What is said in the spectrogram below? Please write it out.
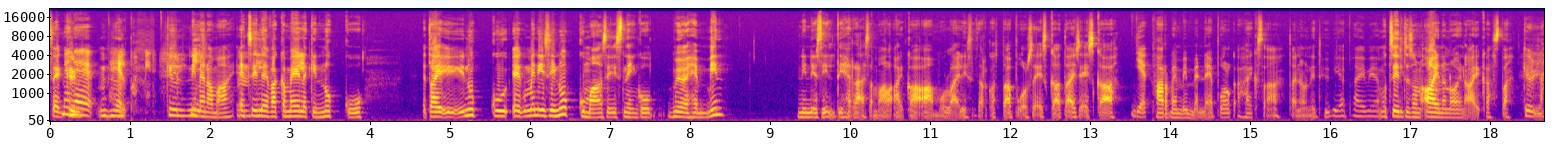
Se menee kyllä, mhm. helpommin. Kyllä, Niin. nimenomaan. Mm. Että silleen vaikka meilläkin nukkuu, tai nukkuu, ei, menisi nukkumaan siis niin kuin myöhemmin, niin ne silti herää samalla aikaa aamulla, eli se tarkoittaa puoli seiskaa tai seiskaa. Jep. Harvemmin menee puoli kahdeksaa, tai ne on niitä hyviä päiviä, mutta silti se on aina noin aikaista. Kyllä.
